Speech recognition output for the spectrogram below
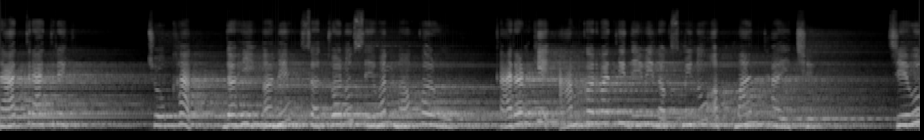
રાત રાત્રે ચોખા, દહીં અને સત્વનું સેવન ન કરવું, કારણ કે આમ કરવાથી દેવી લક્ષ્મીનું અપમાન થાય છે. જેઓ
